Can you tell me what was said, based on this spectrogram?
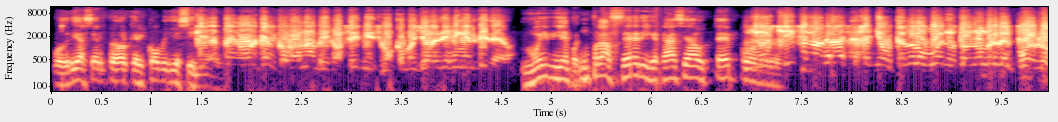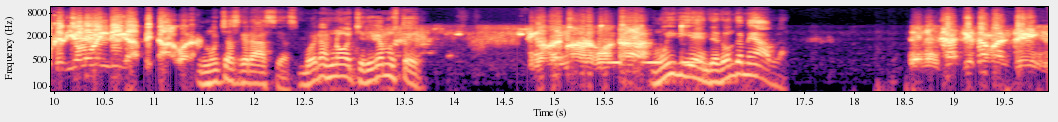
podría ser peor que el COVID-19. Que es peor que el coronavirus, así mismo, como yo le dije en el video. Muy bien, pues un placer y gracias a usted por... Muchísimas gracias, señor. Usted de lo bueno, todo el nombre del pueblo. Que Dios lo bendiga, Pitágoras. Muchas gracias. Buenas noches, dígame usted. Señor hermano, ¿cómo está? Muy bien, ¿de dónde me habla? En el Sánchez San Martín.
